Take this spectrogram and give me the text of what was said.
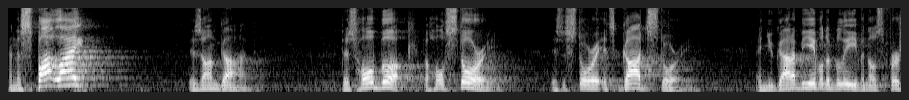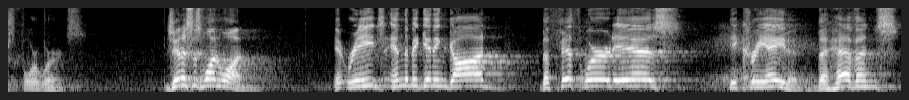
and the spotlight is on God. This whole book, the whole story, is a story, it's God's story. And you've got to be able to believe in those first four words. Genesis 1 1. It reads, In the beginning, God, the fifth word is, He created the heavens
